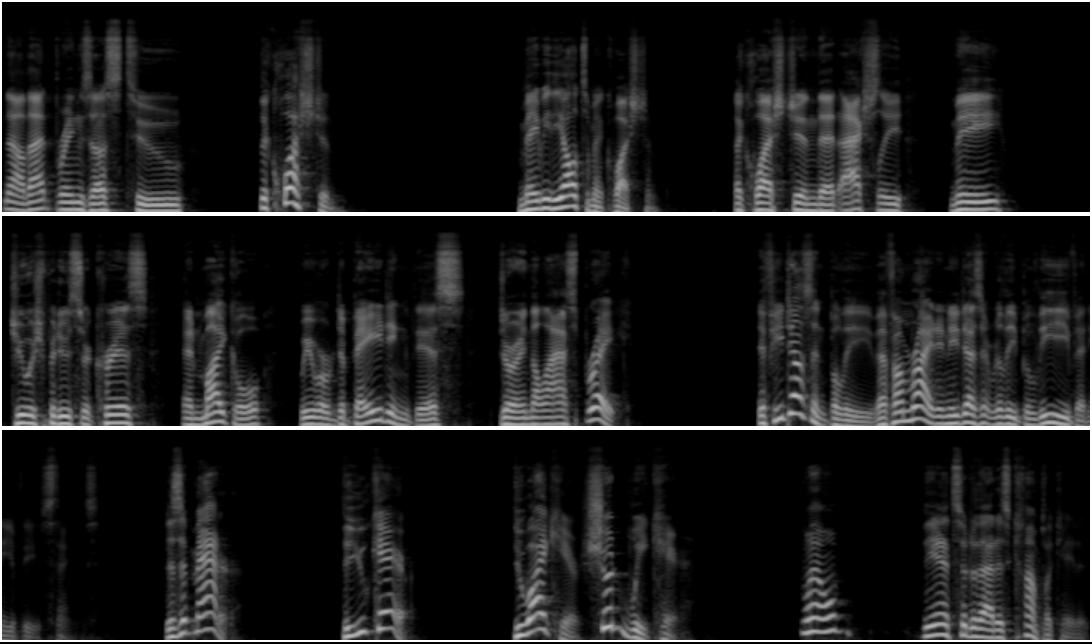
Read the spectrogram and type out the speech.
Now, that brings us to the question, maybe the ultimate question, a question that actually me, Jewish producer Chris, and Michael, we were debating this during the last break. If he doesn't believe, if I'm right, and he doesn't really believe any of these things, does it matter? Do you care? Do I care? Should we care? Well, the answer to that is complicated.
